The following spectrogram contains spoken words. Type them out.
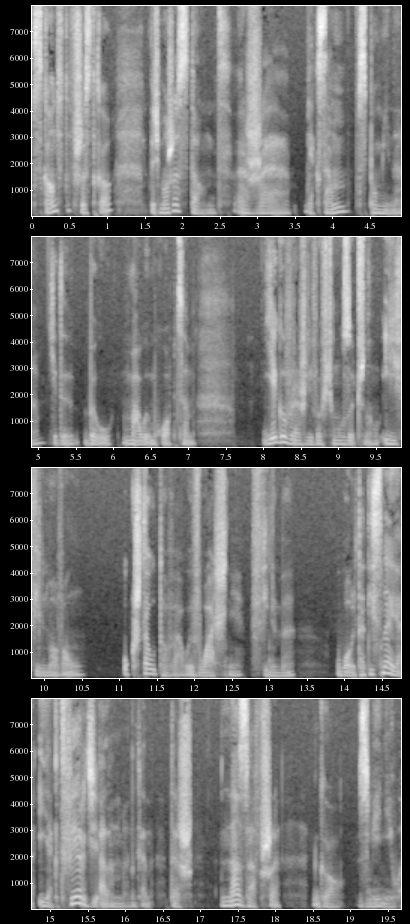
Skąd to wszystko? Być może stąd, że jak sam wspomina, kiedy był małym chłopcem, jego wrażliwość muzyczną i filmową ukształtowały właśnie filmy Walta Disneya i jak twierdzi Alan Menken, też na zawsze go zmieniły.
